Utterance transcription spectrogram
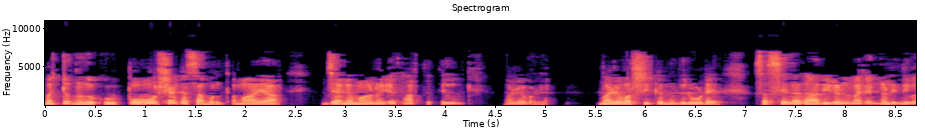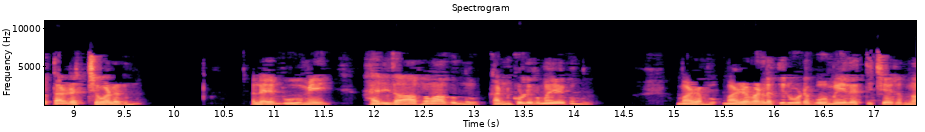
മറ്റൊന്ന് നോക്കൂ. പോഷക സമൃദ്ധമായ ജലമാണ് യഥാർത്ഥത്തിൽ മഴവെള്ളം. മഴ വർഷിക്കുന്നതിലൂടെ സസ്യലതാദികൾ മരങ്ങൾ എന്നിവ തഴച്ചു വളരുന്നു. അല്ലെ? ഭൂമി ഹരിതാഭമാകുന്നു കൺകുളിർമയേകുന്നു. മഴ മഴവെള്ളത്തിലൂടെ ഭൂമിയിൽ എത്തിച്ചേരുന്ന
